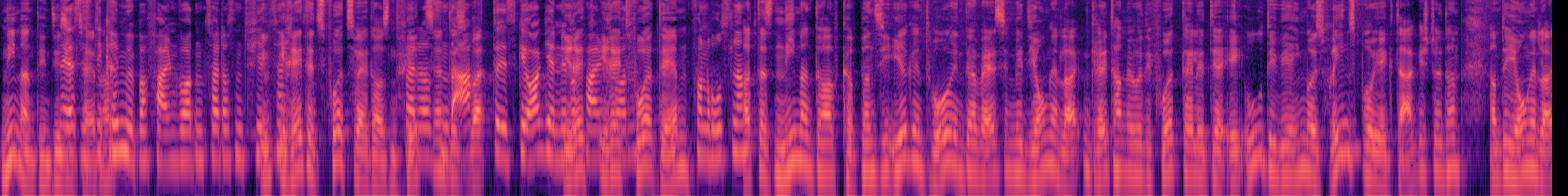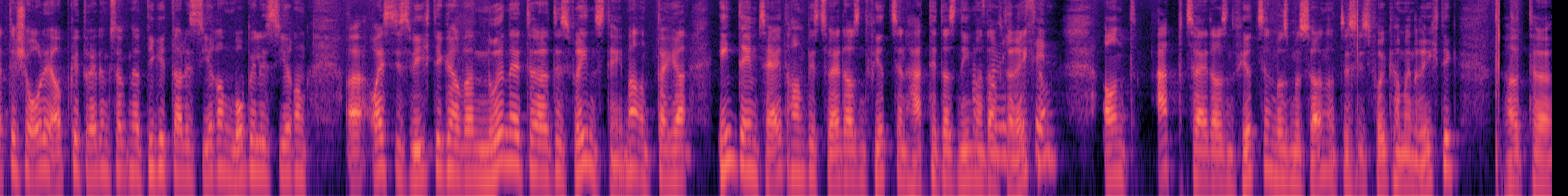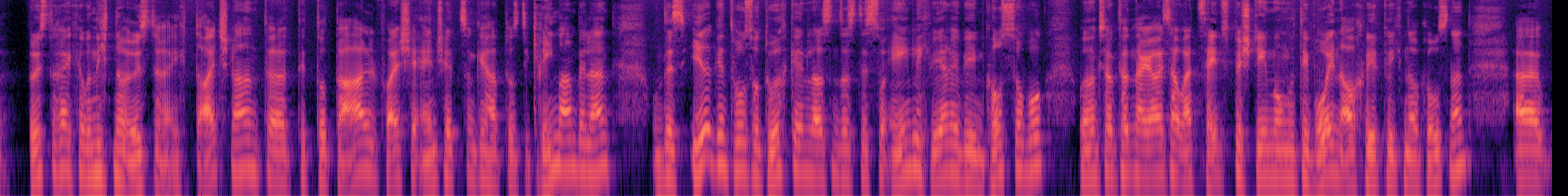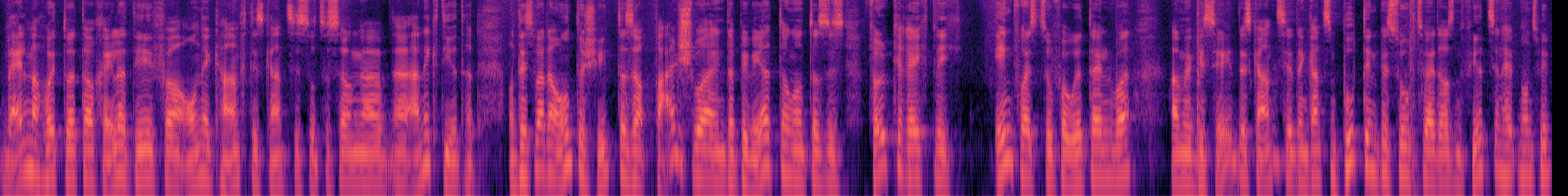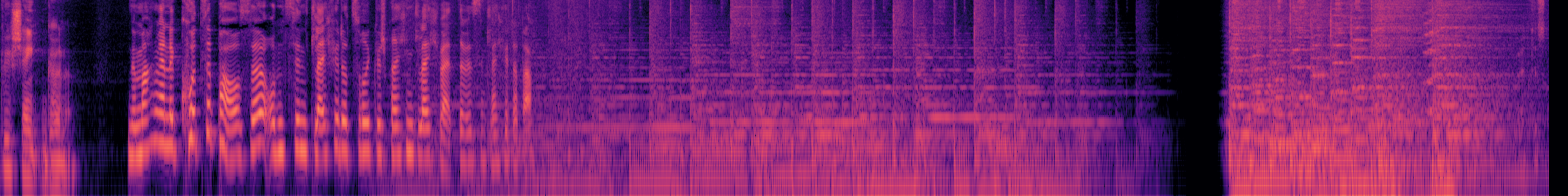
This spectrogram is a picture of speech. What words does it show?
Niemand in diesem ja, es ist die Krim überfallen worden 2014. Ich, ich rede jetzt vor 2014. 2008 war, ist Georgien ich überfallen red, ich worden. vor dem. Von Russland. Hat das niemand drauf gehabt. Wenn Sie irgendwo in der Weise mit jungen Leuten geredet haben über die Vorteile der EU, die wir immer als Friedensprojekt dargestellt haben, haben die jungen Leute schon alle abgedreht und gesagt, na, Digitalisierung, Mobilisierung, äh, alles ist wichtiger, aber nur nicht äh, das Friedensthema. Und daher in dem Zeitraum bis 2014 hatte das niemand auf der Rechnung. Gesehen. Und ab 2014 muss man sagen, und das ist vollkommen richtig, hat äh, Österreich, aber nicht nur Österreich, Deutschland äh, die total falsche Einschätzung gehabt, was die Krim anbelangt und es irgendwo so durchgehen lassen, dass das so ähnlich wäre wie im Kosovo, wo man gesagt hat, naja, es ist eine Art Selbstbestimmung und die wollen auch wirklich nach Russland, äh, weil man halt dort auch relativ ohne Kampf das Ganze sozusagen annektiert hat. Und das war der Unterschied, dass er falsch war in der Bewertung und dass es völkerrechtlich ebenfalls zu verurteilen war, haben wir gesehen, das Ganze, den ganzen Putin-Besuch 2014 hätten wir uns wirklich schenken können. Wir machen eine kurze Pause und sind gleich wieder zurück. Wir sprechen gleich weiter. Wir sind gleich wieder da.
